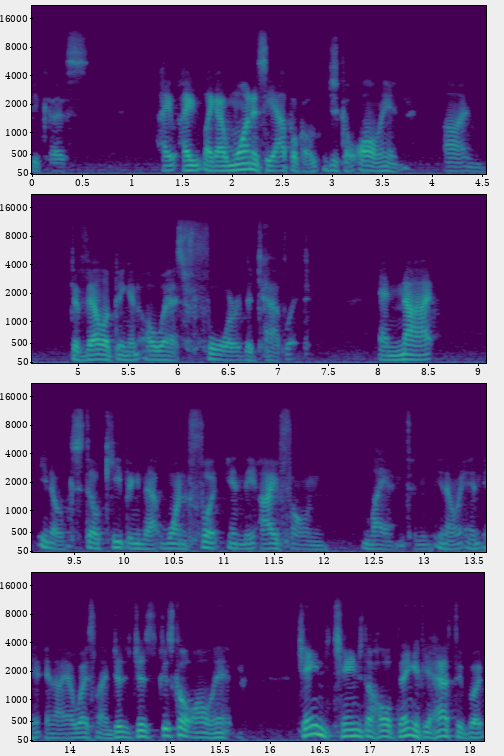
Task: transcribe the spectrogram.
because I, I like I want to see Apple go just go all in on developing an OS for the tablet and not you know still keeping that one foot in the iPhone land and you know in, in, in iOS land. Just just just go all in. Change change the whole thing if you have to but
